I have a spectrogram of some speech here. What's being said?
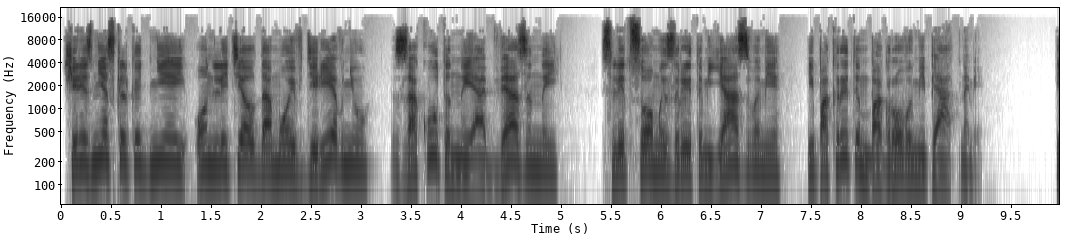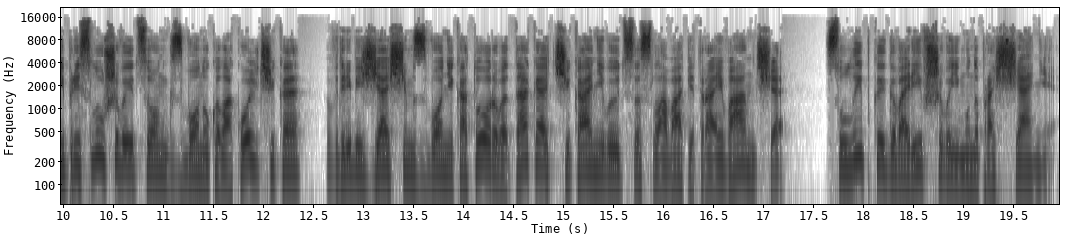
Через несколько дней он летел домой в деревню, закутанный и обвязанный, с лицом изрытым язвами и покрытым багровыми пятнами. И прислушивается он к звону колокольчика, в дребезжащем звоне которого так и отчеканиваются слова Петра Ивановича, с улыбкой говорившего ему на прощание.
